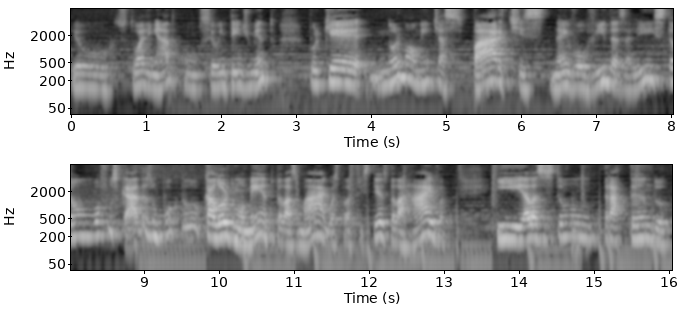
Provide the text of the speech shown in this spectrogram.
eu estou alinhado com o seu entendimento, porque normalmente as partes né, envolvidas ali estão ofuscadas um pouco pelo calor do momento, pelas mágoas, pela tristeza, pela raiva, e elas estão tratando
